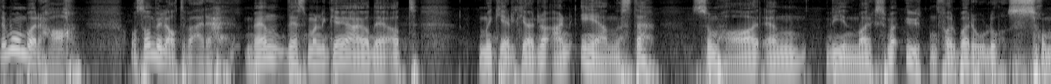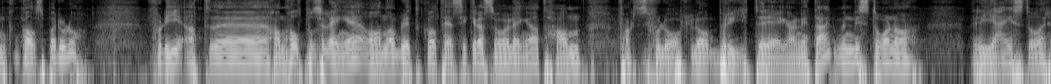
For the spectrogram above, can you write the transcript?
det må man bare ha. Og sånn vil det alltid være. Men det som er litt gøy, er jo det at Michael Chiarlo er den eneste som har en vinmark som er utenfor Barolo, som kan kalles Barolo. Fordi at uh, han har holdt på så lenge, og han har blitt kvalitetssikra så lenge at han faktisk får lov til å bryte regelen litt der. Men vi står nå Eller jeg står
